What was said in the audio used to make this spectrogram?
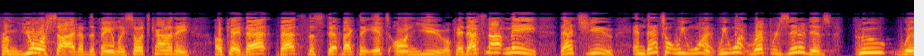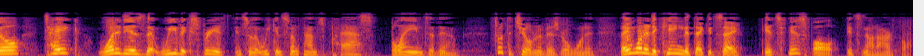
from your side of the family. So it's kind of the, okay, that, that's the step back thing. It's on you. Okay, that's not me. That's you. And that's what we want. We want representatives who will take what it is that we've experienced and so that we can sometimes pass blame to them. That's what the children of Israel wanted. They wanted a king that they could say, it's his fault, it's not our fault.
